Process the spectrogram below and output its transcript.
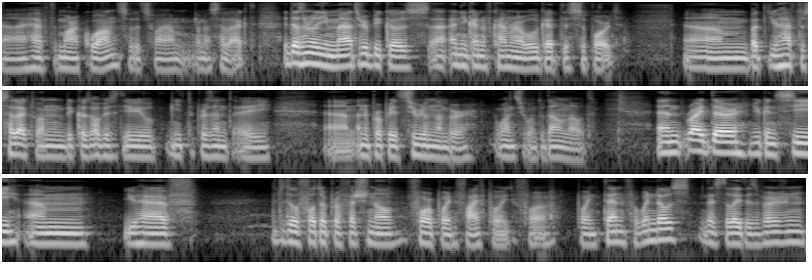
I have the Mark 1, so that's why I'm gonna select. It doesn't really matter because uh, any kind of camera will get this support. Um, but you have to select one because obviously you'll need to present a um, an appropriate serial number once you want to download. And right there you can see um, you have Digital Photo Professional 4.5.4.10 for Windows. That's the latest version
